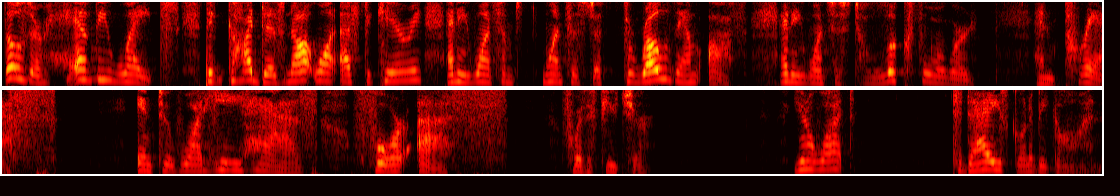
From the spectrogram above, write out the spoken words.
Those are heavy weights that God does not want us to carry, and He wants, them, wants us to throw them off. And He wants us to look forward and press into what He has for us for the future. You know what? Today's going to be gone,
